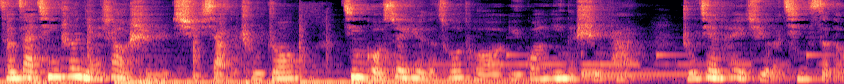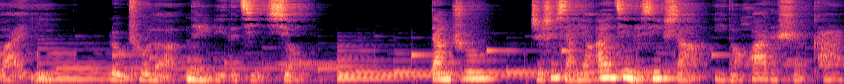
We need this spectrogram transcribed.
曾在青春年少时许下的初衷，经过岁月的蹉跎与光阴的试探，逐渐褪去了青涩的外衣，露出了内里的锦绣。当初只是想要安静的欣赏一朵花的盛开。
